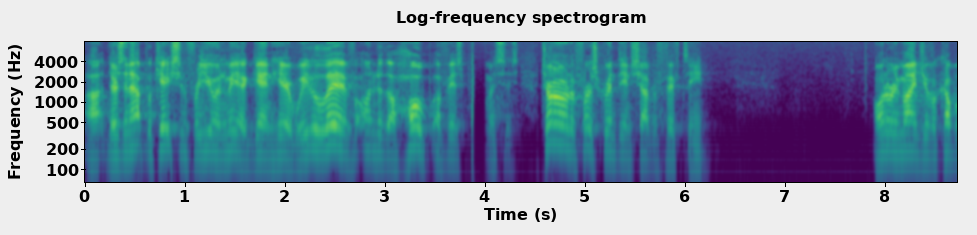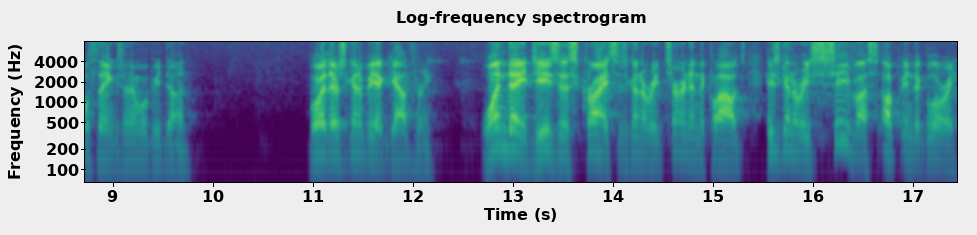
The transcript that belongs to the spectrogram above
uh, there's an application for you and me again here. We live under the hope of his promises. Turn over to 1 Corinthians chapter 15. I want to remind you of a couple things and then we'll be done. Boy, there's going to be a gathering. One day, Jesus Christ is going to return in the clouds. He's going to receive us up into glory.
